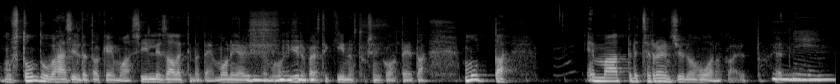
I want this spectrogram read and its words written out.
musta tuntuu vähän siltä, että okei mä oon sillisaletti, mä teen monia juttuja, mulla on hirveästi kiinnostuksen kohteita, mutta en mä ajattele, että se rönsyily on huonokaan juttu. Mm. Niin.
